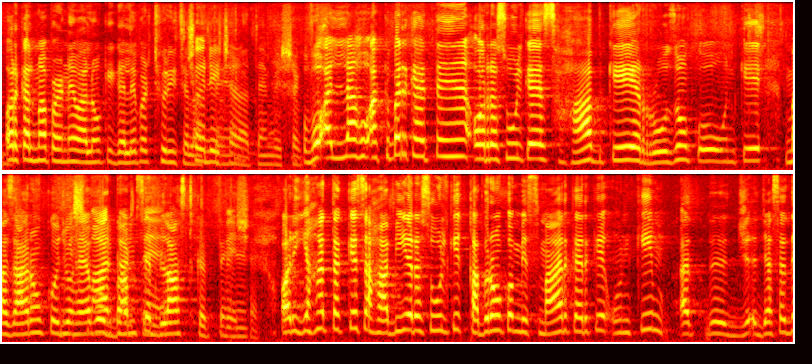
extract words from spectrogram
اور کلمہ پڑھنے والوں کے گلے پر چھری چلاتے ہیں۔ بے وہ اللہ اکبر کہتے ہیں اور رسول کے صحاب کے روزوں کو ان کے مزاروں کو جو ہے وہ بم سے۔ بلاسٹ کرتے ہیں۔ اور یہاں تک کہ صحابی رسول کی قبروں کو مسمار کر کے ان کی جسد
